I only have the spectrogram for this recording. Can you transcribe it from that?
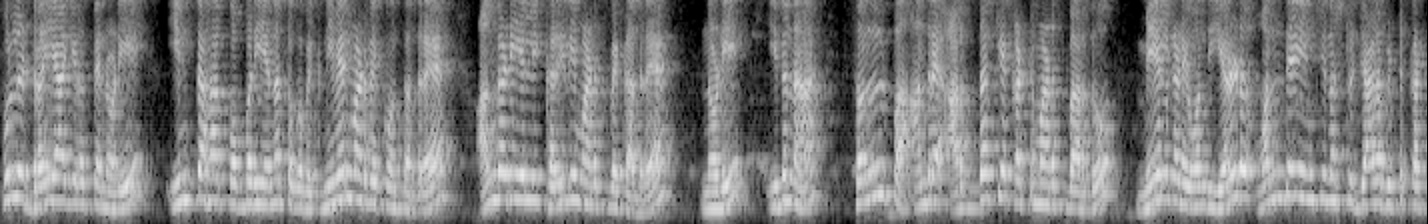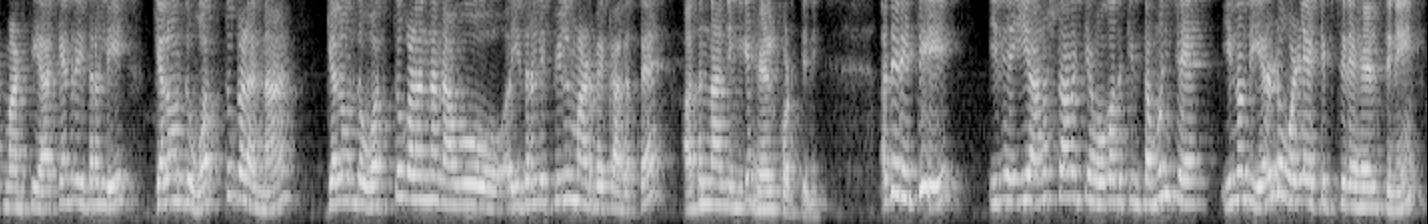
ಫುಲ್ ಡ್ರೈ ಆಗಿರುತ್ತೆ ನೋಡಿ. ಇಂತಹ ಕೊಬ್ಬರಿಯನ್ನ ತಗೋಬೇಕು. ನೀವೇನ್ ಮಾಡ್ಬೇಕು ಅಂತಂದ್ರೆ, ಅಂಗಡಿಯಲ್ಲಿ ಖರೀದಿ ಮಾಡಿಸ್ಬೇಕಾದ್ರೆ ನೋಡಿ, ಇದನ್ನ ಸ್ವಲ್ಪ ಅಂದ್ರೆ ಅರ್ಧಕ್ಕೆ ಕಟ್ ಮಾಡಿಸಬಾರ್ದು. ಮೇಲ್ಗಡೆ ಒಂದು ಎರಡು, ಒಂದೇ ಇಂಚಿನಷ್ಟು ಜಾಗ ಬಿಟ್ಟು ಕಟ್ ಮಾಡಿಸಿ. ಯಾಕೆಂದ್ರೆ ಇದರಲ್ಲಿ ಕೆಲವೊಂದು ವಸ್ತುಗಳನ್ನ ಕೆಲವೊಂದು ವಸ್ತುಗಳನ್ನ ನಾವು ಇದರಲ್ಲಿ ಫಿಲ್ ಮಾಡಬೇಕಾಗತ್ತೆ. ಅದನ್ನ ನಾನು ನಿಮಗೆ ಹೇಳ್ಕೊಡ್ತೀನಿ. ಅದೇ ರೀತಿ, ಇದು ಈ ಅನುಷ್ಠಾನಕ್ಕೆ ಹೋಗೋದಕ್ಕಿಂತ ಮುಂಚೆ ಇನ್ನೊಂದು ಎರಡು ಒಳ್ಳೆಯ ಟಿಪ್ಸ್ ಇದೆ ಹೇಳ್ತೀನಿ.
